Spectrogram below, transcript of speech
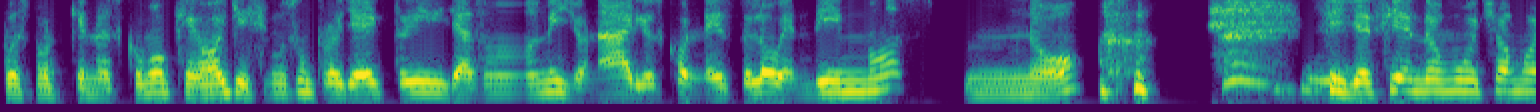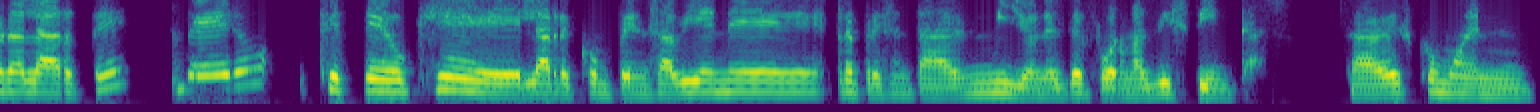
pues porque no es como que, oye, hicimos un proyecto y ya somos millonarios con esto y lo vendimos. No, sigue siendo mucho amor al arte, pero creo que la recompensa viene representada en millones de formas distintas, ¿sabes? Como en,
